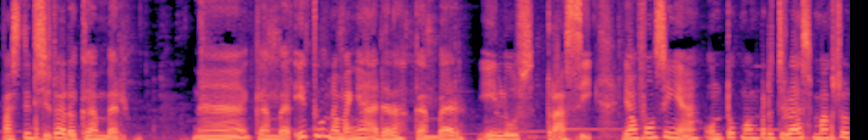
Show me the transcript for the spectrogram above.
Pasti di situ ada gambar. Nah, gambar itu namanya adalah gambar ilustrasi yang fungsinya untuk memperjelas maksud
